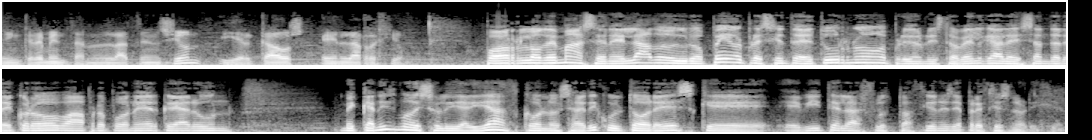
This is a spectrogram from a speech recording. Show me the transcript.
incrementan la tensión y el caos en la región. Por lo demás, en el lado europeo, el presidente de turno, el primer ministro belga, Alexander De Croo, va a proponer crear un mecanismo de solidaridad con los agricultores que evite las fluctuaciones de precios en origen.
